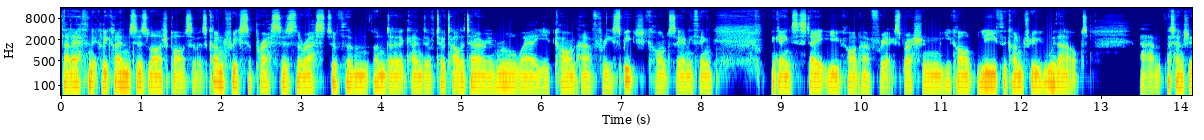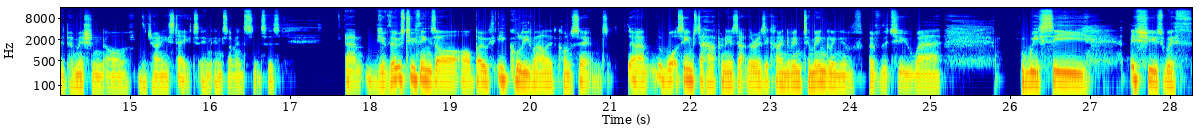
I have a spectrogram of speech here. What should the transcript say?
that ethnically cleanses large parts of its country, suppresses the rest of them under kind of totalitarian rule where you can't have free speech, you can't say anything against the state, you can't have free expression, you can't leave the country without um, essentially the permission of the Chinese state in, in some instances um, those two things are are both equally valid concerns. Um, what seems to happen is that there is a kind of intermingling of of the two, where we see issues with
